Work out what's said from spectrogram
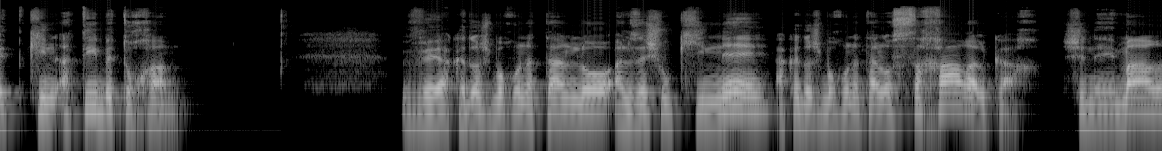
את קנאתי בתוכם. והקדוש ברוך הוא נתן לו, על זה שהוא קינא, הקדוש ברוך הוא נתן לו שכר על כך, שנאמר,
